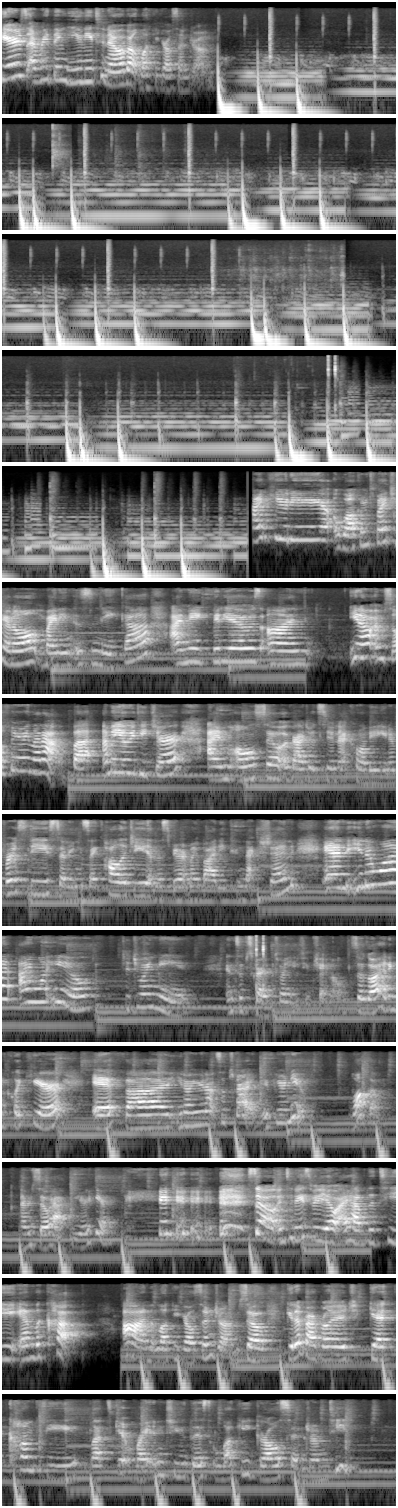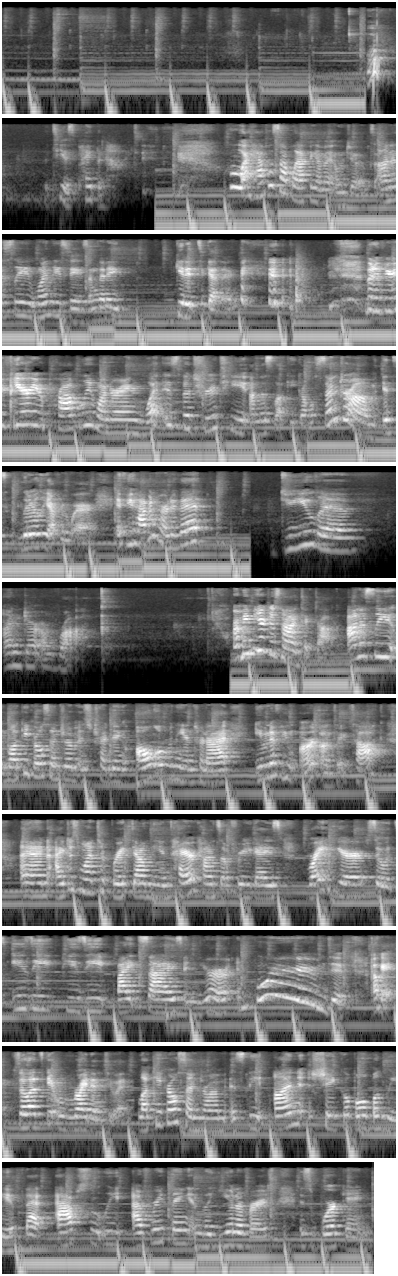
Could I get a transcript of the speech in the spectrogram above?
Here's everything you need to know about Lucky Girl Syndrome. Hi Cutie! Welcome to my channel my name is Nika I make videos on you know, I'm still figuring that out, but I'm a yoga teacher. I'm also a graduate student at Columbia University studying psychology and the spirit mind body connection. And you know what? I want you to join me and subscribe to my YouTube channel. So go ahead and click here if uh, you know you're not subscribed. If you're new, welcome. I'm so happy you're here. so in today's video, I have the tea and the cup on Lucky Girl Syndrome. So get a beverage, get comfy. Let's get right into this Lucky Girl Syndrome tea. Ooh, the tea is piping hot. Ooh, I have to stop laughing at my own jokes. Honestly, one of these days I'm gonna get it together. But if you're here, you're probably wondering, what is the true tea on this lucky girl syndrome? It's literally everywhere. If you haven't heard of it, do you live under a rock? Or maybe you're just not on TikTok. Honestly, Lucky Girl Syndrome is trending all over the internet, even if you aren't on TikTok. And I just want to break down the entire concept for you guys right here so it's easy peasy, bite size, and you're informed. Okay, so let's get right into it. Lucky Girl Syndrome is the unshakable belief that absolutely everything in the universe is working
